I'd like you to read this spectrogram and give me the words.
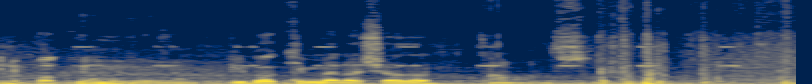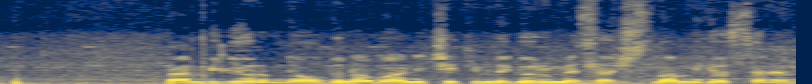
İnip bakıyor muyuz hocam? Bir bakayım ben aşağıdan. Tamamdır. Ben biliyorum ne olduğunu ama hani çekimde görünmesi açısından bir gösterelim.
